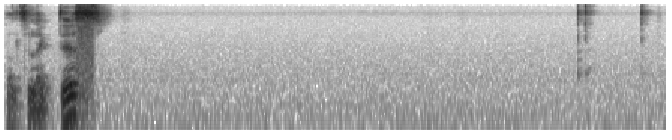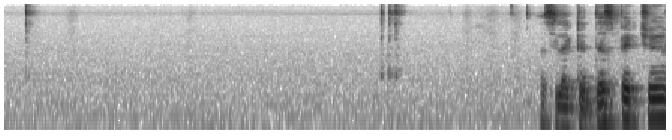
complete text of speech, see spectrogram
so I'll select this. I selected this picture.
